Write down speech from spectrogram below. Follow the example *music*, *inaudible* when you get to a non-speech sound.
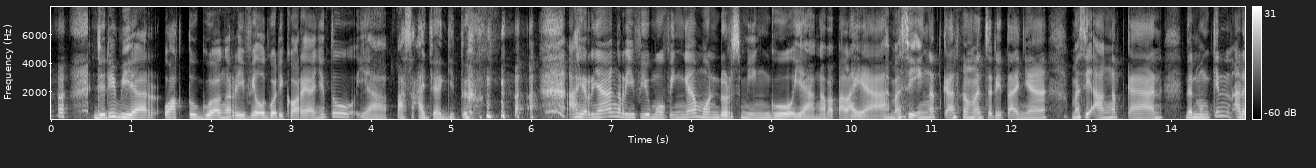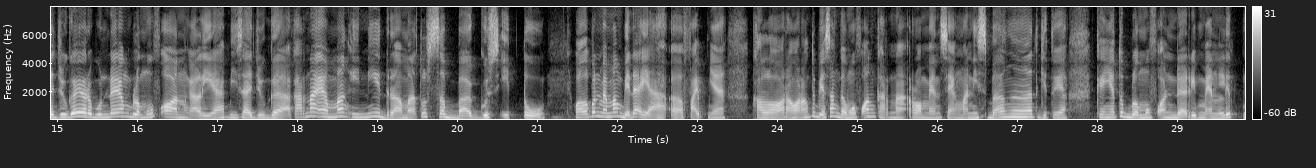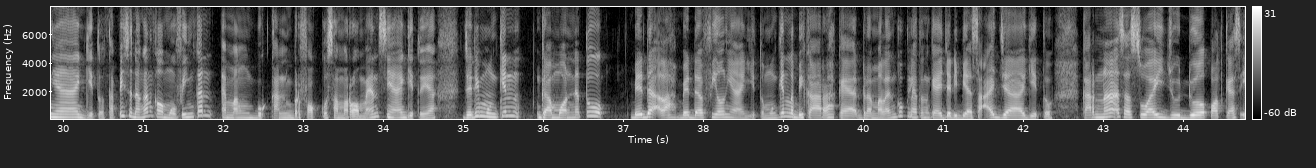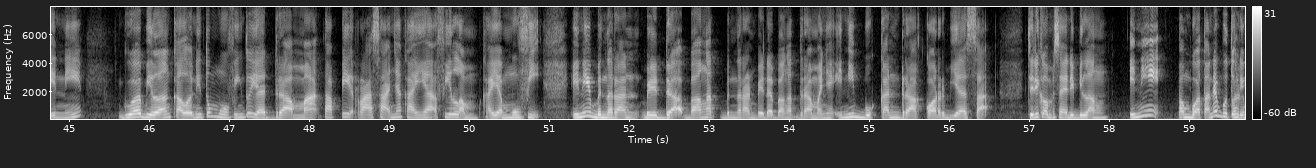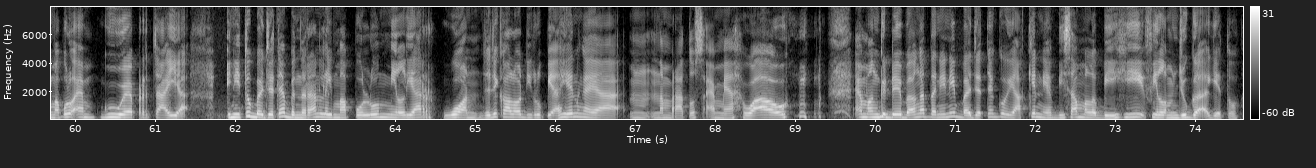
*laughs* Jadi biar waktu gue nge-reveal gue di Koreanya tuh ya pas aja gitu. *laughs* *laughs* akhirnya nge-review movingnya mundur seminggu. Ya nggak apa-apa lah ya. Masih inget kan sama ceritanya. Masih anget kan. Dan mungkin ada juga ya bunda yang belum move on kali ya. Bisa juga. Karena emang ini drama tuh sebagus itu Walaupun memang beda ya uh, vibe-nya. Kalau orang-orang tuh biasa nggak move on karena romance yang manis banget gitu ya. Kayaknya tuh belum move on dari main lead-nya gitu. Tapi sedangkan kalau moving kan emang bukan berfokus sama romance-nya gitu ya. Jadi mungkin gamonnya tuh beda lah, beda feel-nya gitu. Mungkin lebih ke arah kayak drama lain kok kelihatan kayak jadi biasa aja gitu. Karena sesuai judul podcast ini, gue bilang kalau ini tuh moving tuh ya drama tapi rasanya kayak film, kayak movie. Ini beneran beda banget, beneran beda banget dramanya. Ini bukan drakor biasa. Jadi kalau misalnya dibilang ini pembuatannya butuh 50M, gue percaya. Ini tuh budgetnya beneran 50 miliar won. Jadi kalau dirupiahin kayak hmm, 600M ya. Wow. *laughs* Emang gede banget dan ini budgetnya gue yakin ya bisa melebihi film juga gitu.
